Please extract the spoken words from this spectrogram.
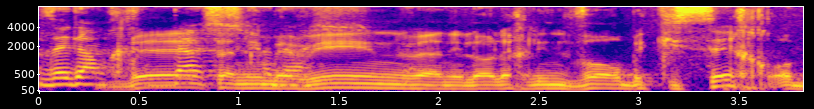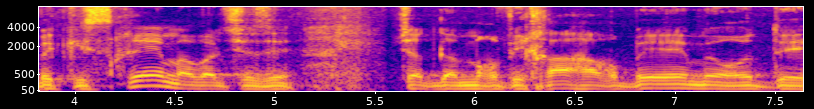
זה גם חדש, חדש. ב', אני מבין, ואני לא הולך לנבור בכיסך או בכיסכם, אבל שזה, שאת גם מרוויחה הרבה מאוד אה,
